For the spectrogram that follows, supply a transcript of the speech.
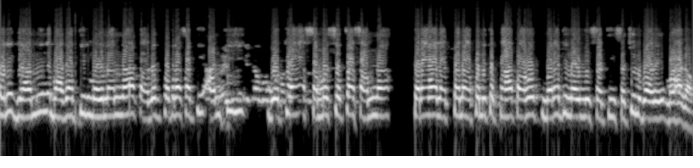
तरी ग्रामीण भागातील महिलांना कागदपत्रासाठी आणखी मोठ्या समस्येचा सामना करावा लागताना आपण इथं पाहत आहोत. मराठी न्यूजसाठी सचिन उबाळे महागाव.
